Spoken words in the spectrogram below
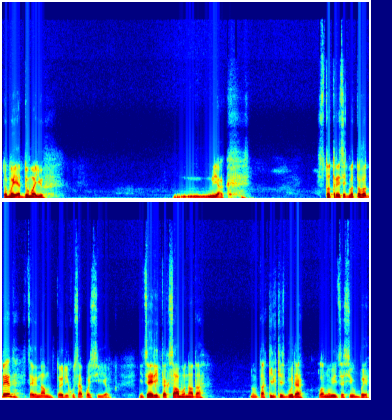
Тому я думаю, як, 130 мотогодин, це він нам той рік усе посіяв. І цей рік так само треба, ну, та кількість буде, планується сівби.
